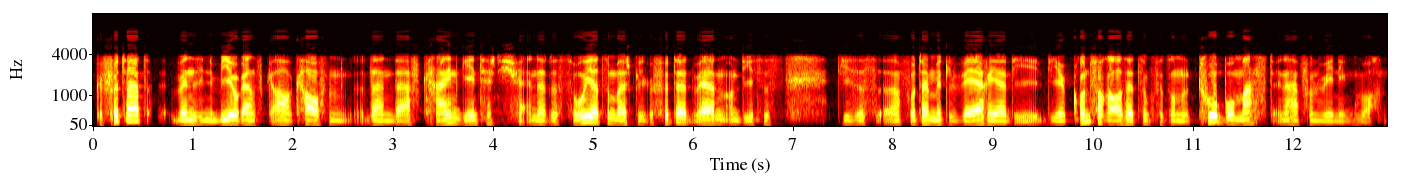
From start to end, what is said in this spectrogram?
gefüttert. Wenn Sie eine Biogans kaufen, dann darf kein gentechnisch verändertes Soja zum Beispiel gefüttert werden und dieses dieses äh, Futtermittel wäre ja die, die Grundvoraussetzung für so eine Turbomast innerhalb von wenigen Wochen.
